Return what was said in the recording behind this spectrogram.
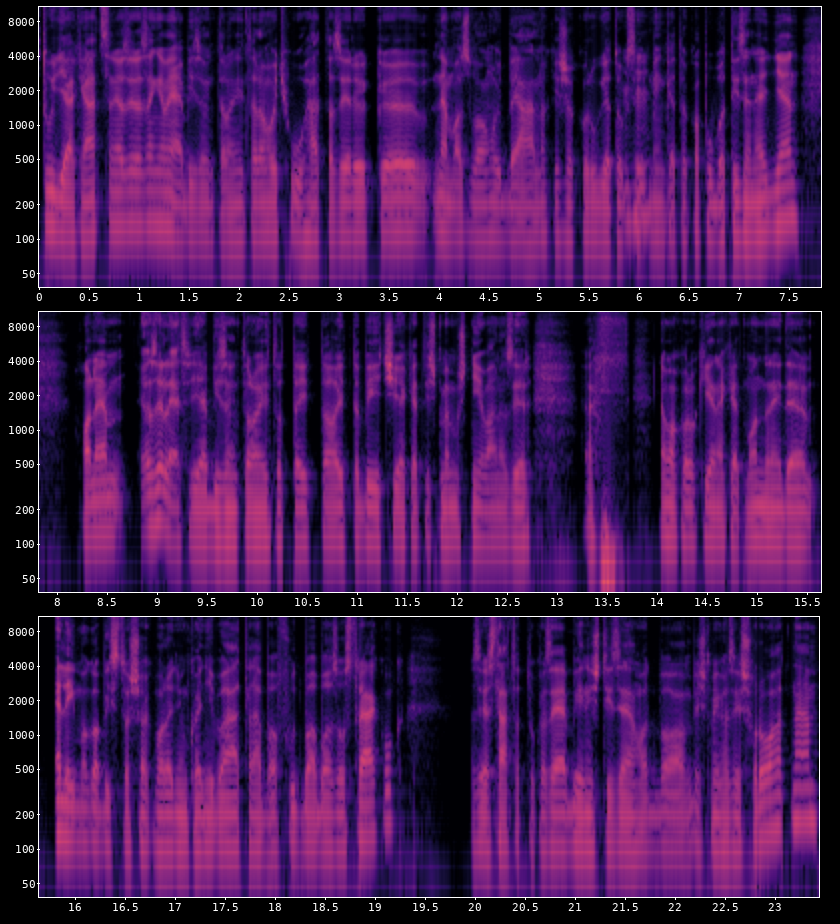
tudják játszani, azért az engem elbizonytalanítana, hogy hú, hát azért ők ö, nem az van, hogy beállnak, és akkor rúgjatok uh-huh. szét minket a kapuba 11-en, hanem azért lehet, hogy elbizonytalanította itt a, itt a bécsieket is, mert most nyilván azért nem akarok ilyeneket mondani, de elég magabiztosak maradjunk annyiba általában a futballban az osztrákok. Azért ezt láthattuk az EB-n is 16-ban, és még azért sorolhatnám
